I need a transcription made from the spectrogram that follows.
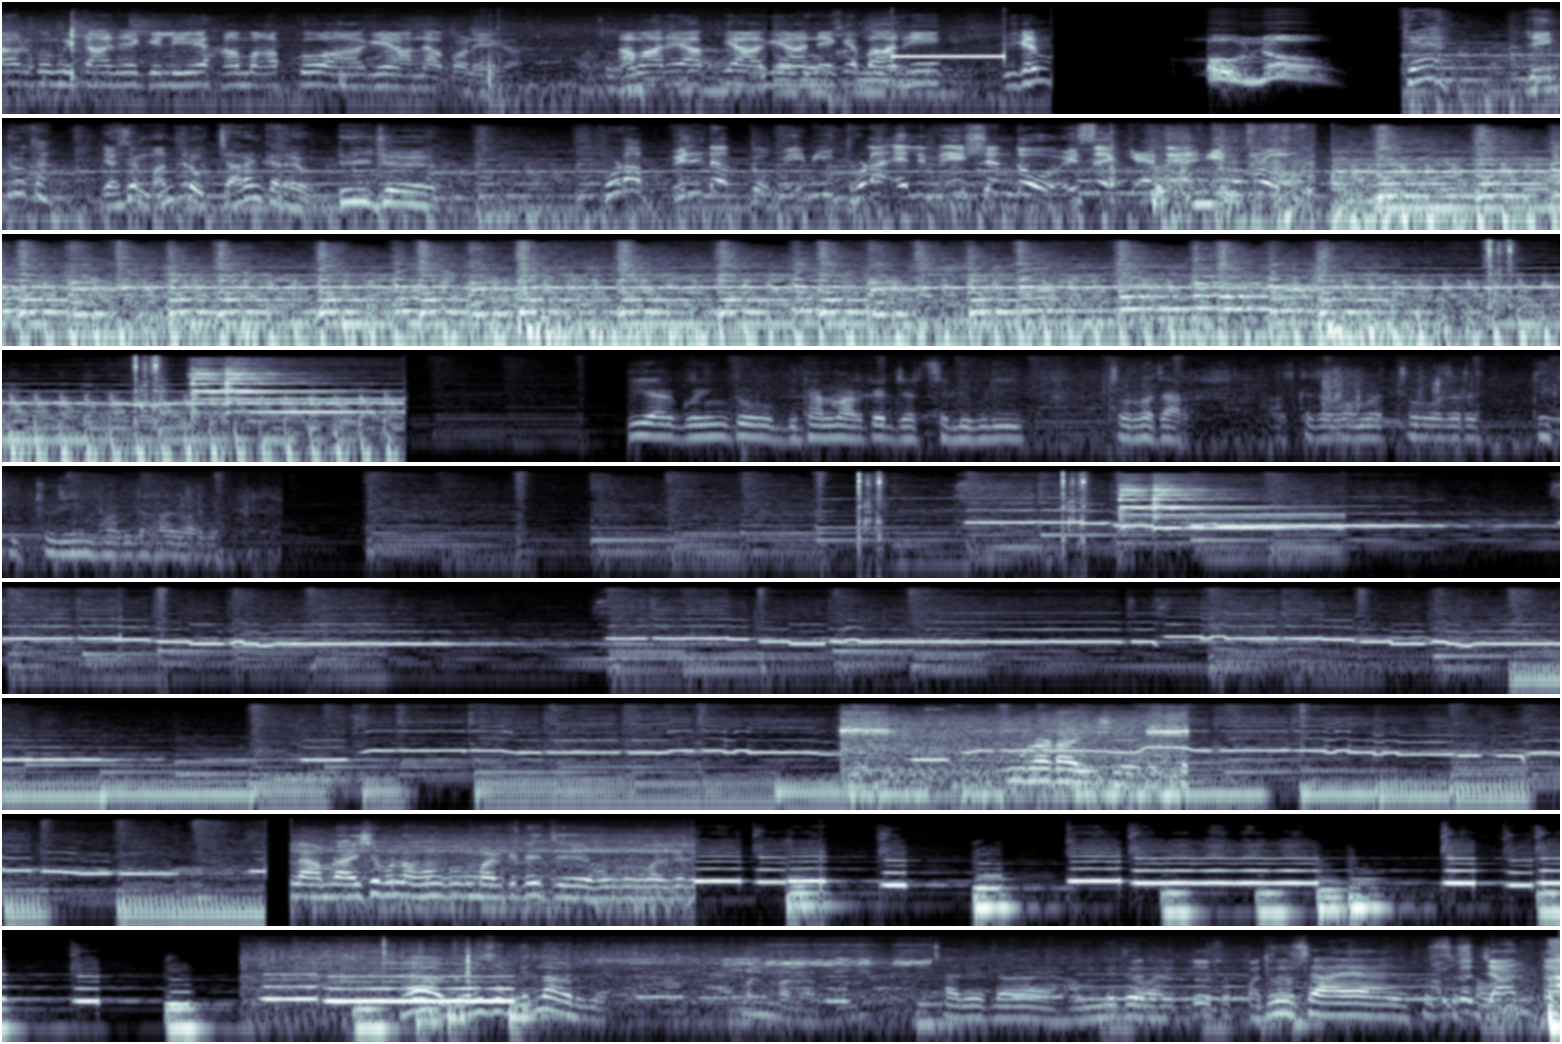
सरकार को मिटाने के लिए हम आपको आगे आना पड़ेगा। हमारे आपके आगे आने के बाद ही oh, क्या? ये इंट्रो था? जैसे मंत्र उच्चारण कर रहे हो। डीजे थोड़ा बिल्डअप दो बेबी थोड़ा एलिवेशन दो इसे कहते हैं intro we are going to Vidhan market just Siliguri चोर बाज़ार আজকে যাব আমরা চোর বাজারে। দেখি চুরি মাল দেখা যাবে আমরা এসে বললাম হংকং মার্কেটে যে হংকং মার্কেটে हाँ घर से कितना कर दिया साढ़े हम भी तो दूर से आया है कुछ तो जानता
